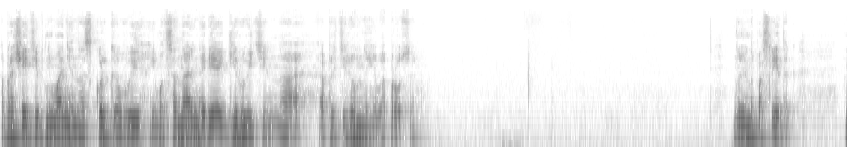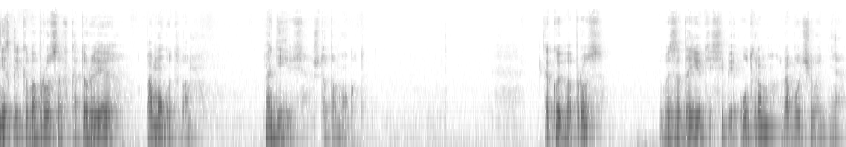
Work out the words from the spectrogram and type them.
Обращайте внимание, насколько вы эмоционально реагируете на определенные вопросы. Ну и напоследок, несколько вопросов, которые помогут вам. Надеюсь, что помогут. Какой вопрос вы задаете себе утром рабочего дня?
